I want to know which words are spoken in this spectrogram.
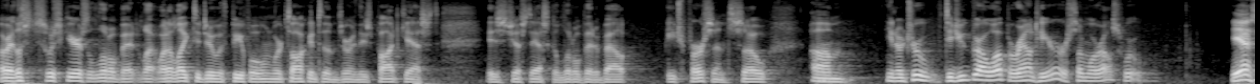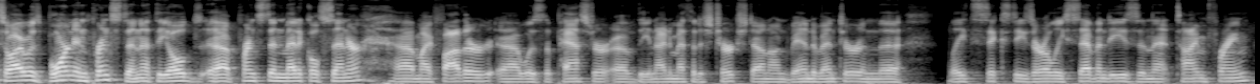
all right, let's switch gears a little bit. What I like to do with people when we're talking to them during these podcasts is just ask a little bit about each person. So, um, you know, Drew, did you grow up around here or somewhere else? Where, Yeah, so I was born in Princeton at the old uh, Princeton Medical Center. Uh, my father uh, was the pastor of the United Methodist Church down on Vandeventer in the late 60s, early 70s in that time frame.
